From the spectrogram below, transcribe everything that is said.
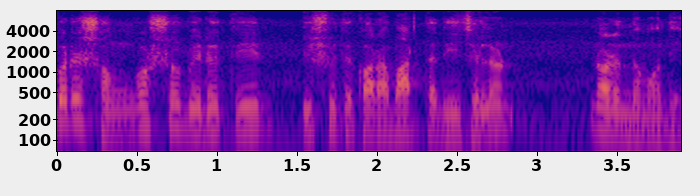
করে সংঘর্ষ বিরতির ইস্যুতে করা বার্তা দিয়েছিলেন নরেন্দ্র মোদী।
